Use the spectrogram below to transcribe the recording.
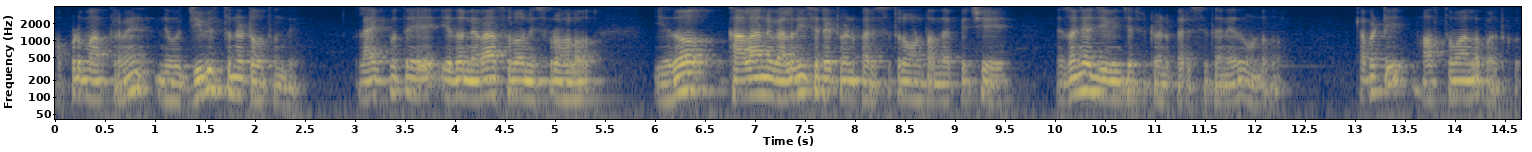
అప్పుడు మాత్రమే నువ్వు జీవిస్తున్నట్టు అవుతుంది. లేకపోతే ఏదో నిరాశలో నిస్పృహలో ఏదో కాలాన్ని వెలదీసేటటువంటి పరిస్థితిలో ఉంటాం తప్పించి నిజంగా జీవించేటటువంటి పరిస్థితి అనేది ఉండదు. కాబట్టి వాస్తవాల్లో బతుకు.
